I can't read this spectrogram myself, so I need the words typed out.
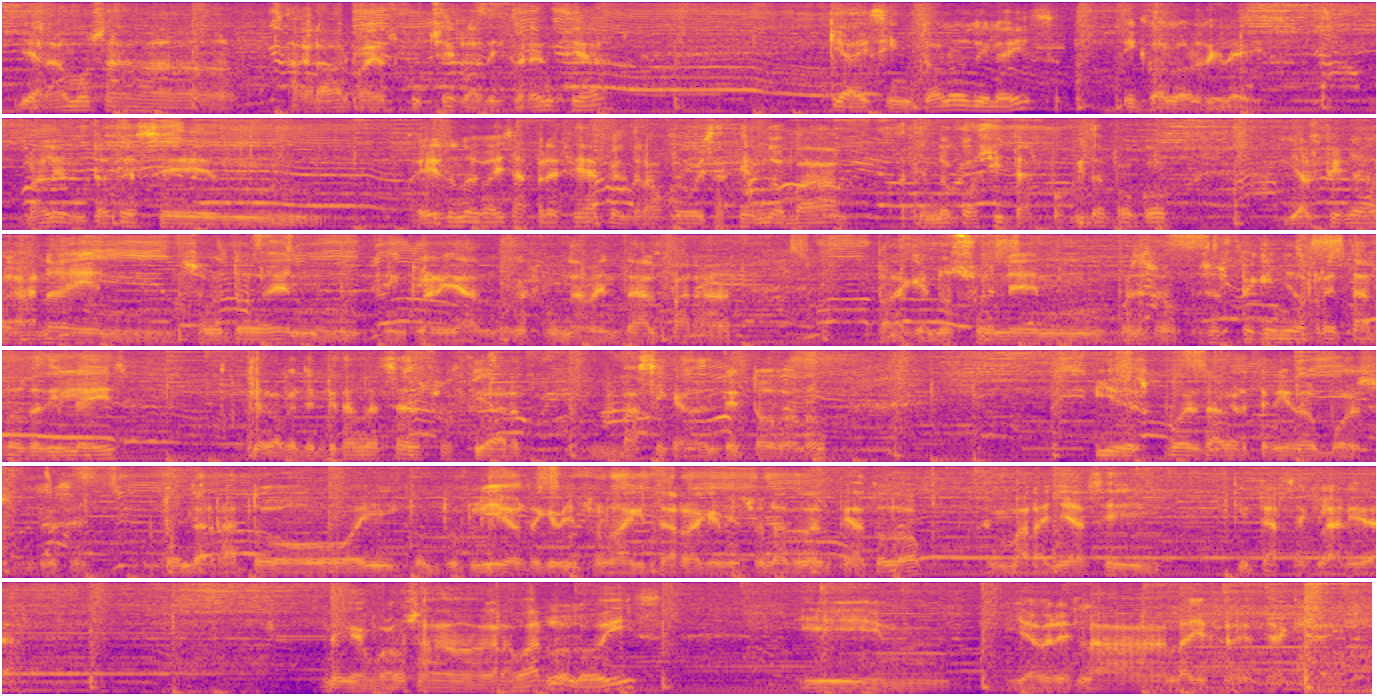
y ahora vamos a, grabar para que escuchéis la diferencia que hay sin todos los delays y con los delays. Vale, entonces ahí es donde vais a apreciar que el trabajo que vais haciendo va haciendo cositas poquito a poco y al final gana en, sobre todo en, claridad, lo que es fundamental para, para que no suenen pues esos pequeños retardos de delays que lo que te empiezan a ensuciar básicamente todo, ¿no? Y después de haber tenido pues un montón de rato ahí con tus líos de que bien suena la guitarra, que bien suena todo, empieza todo a enmarañarse y quitarse claridad. Venga, pues vamos a grabarlo, lo oís y ya veréis la, la diferencia que hay.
